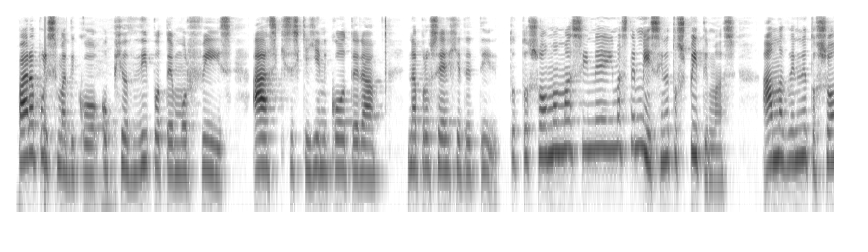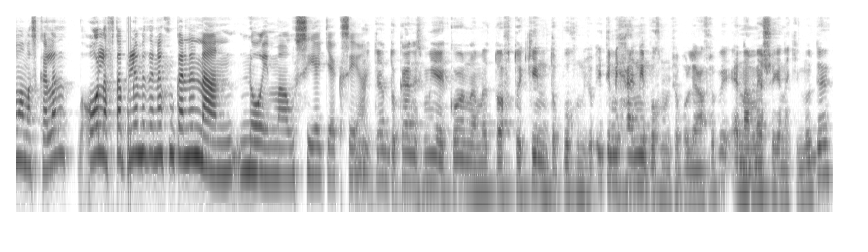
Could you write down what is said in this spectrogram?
πάρα πολύ σημαντικό οποιοδήποτε μορφής άσκησης και γενικότερα να προσέχετε. Το, το σώμα μας είναι, είμαστε εμείς, είναι το σπίτι μας. Άμα δεν είναι το σώμα μας καλά, όλα αυτά που λέμε δεν έχουν κανένα νόημα, ουσία και αξία. Ναι, και αν το κάνεις μία εικόνα με το αυτοκίνητο που έχουν, ή τη μηχανή που έχουν πιο πολλοί άνθρωποι, ένα μέσο για να κινούνται,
